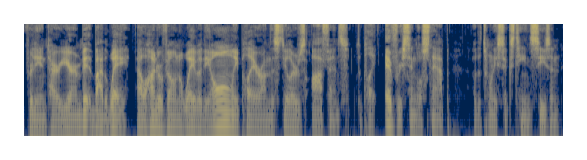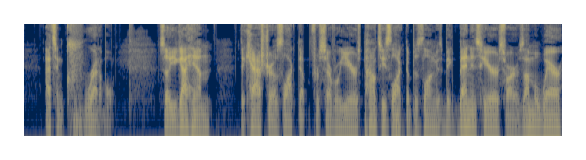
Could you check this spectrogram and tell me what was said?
for the entire year. And by the way, Alejandro Villanueva, the only player on the Steelers offense to play every single snap of the 2016 season. That's incredible. So you got him. DeCastro's locked up for several years. Pouncey's locked up as long as Big Ben is here, as far as I'm aware.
